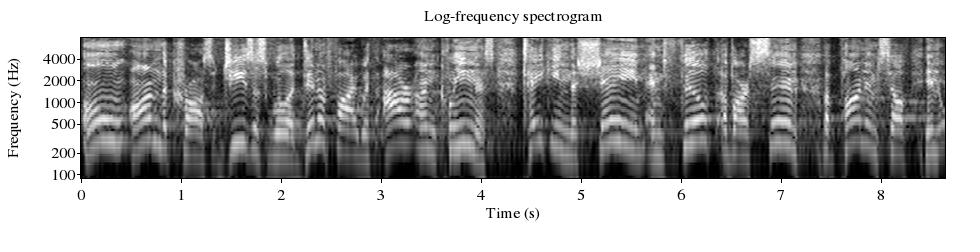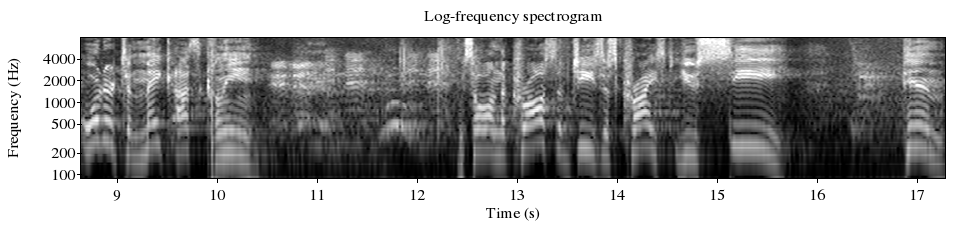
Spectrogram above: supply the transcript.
On, on the cross Jesus will identify with our uncleanness taking the shame and filth of our sin upon himself in order to make us clean. Amen. And so on the cross of Jesus Christ you see him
